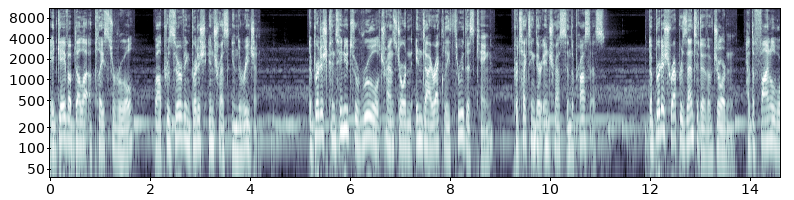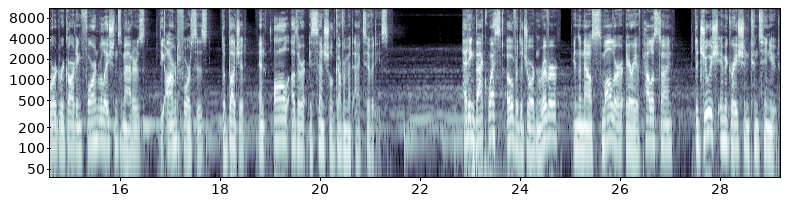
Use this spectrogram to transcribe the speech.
It gave Abdullah a place to rule while preserving British interests in the region. The British continued to rule Transjordan indirectly through this king, protecting their interests in the process. The British representative of Jordan had the final word regarding foreign relations matters, the armed forces, the budget, and all other essential government activities. Heading back west over the Jordan River, in the now smaller area of Palestine, the Jewish immigration continued.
